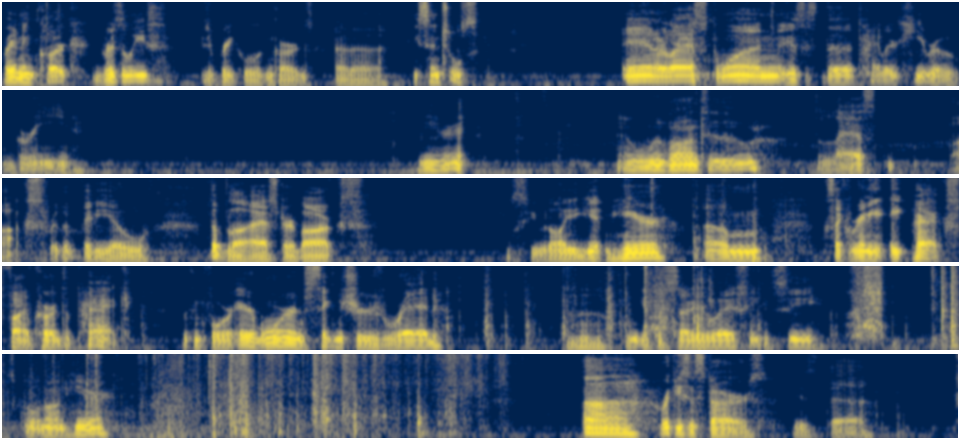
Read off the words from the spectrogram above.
Brandon Clarke, Grizzlies. These are pretty cool looking cards at uh, Essentials. And our last one is the Tyler Herro Green. Alright. Now we'll move on to the last box for the video. The blaster box. Let's see what all you get in here. Um, looks like we're going to get eight packs, five cards a pack. Looking for Airborne Signatures Red. Uh, let me get this out of your way so you can see what's going on here. Uh, Rookies and Stars is the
